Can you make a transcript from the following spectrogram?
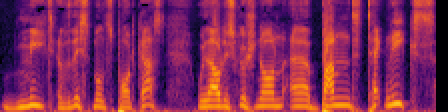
meat of this month's podcast with our discussion on uh, banned techniques.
